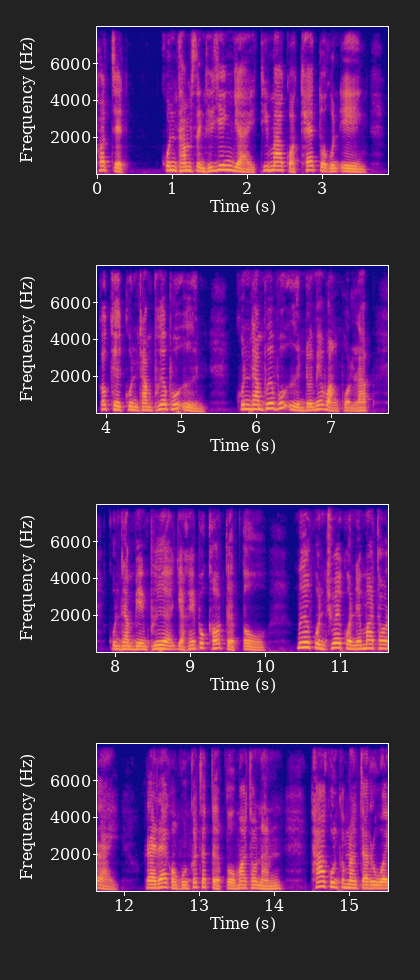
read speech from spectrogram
ข้อ 7 คุณทำสิ่งที่ยิ่งใหญ่ที่มากกว่าแค่ตัวคุณเอง ก็คือคุณทำเพื่อผู้อื่น คุณทำเพื่อผู้อื่นโดยไม่หวังผลลัพธ์ คุณทำเพียงเพื่ออยากให้พวกเขาเติบโต เมื่อคุณช่วยคนได้มากเท่าไหร่รายได้ของคุณก็จะเติบโตมากเท่านั้น ถ้าคุณกำลังจะรวย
